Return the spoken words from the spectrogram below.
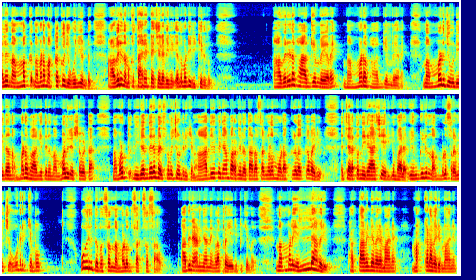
അല്ലെ നമുക്ക് നമ്മുടെ മക്കൾക്ക് ജോലിയുണ്ട്. അവർ നമുക്ക് തരട്ടെ ചിലവിന് എന്ന് ഇരിക്കരുത്. അവരുടെ ഭാഗ്യം വേറെ നമ്മുടെ ഭാഗ്യം വേറെ. നമ്മൾ ജോലി ചെയ്താൽ നമ്മുടെ ഭാഗ്യത്തിന് നമ്മൾ രക്ഷപ്പെട്ട നമ്മൾ നിരന്തരം പരിശ്രമിച്ചുകൊണ്ടിരിക്കണം. ആദ്യമൊക്കെ ഞാൻ പറഞ്ഞല്ലോ തടസ്സങ്ങളും മുടക്കുകളൊക്കെ വരും. ചിലപ്പോൾ നിരാശയായിരിക്കും ഫലം. എങ്കിലും നമ്മൾ ശ്രമിച്ചുകൊണ്ടിരിക്കുമ്പോൾ ഒരു ദിവസം നമ്മളും സക്സസ് ആവും. അതിനാണ് ഞാൻ നിങ്ങളെ പ്രേരിപ്പിക്കുന്നത്. നമ്മൾ എല്ലാവരും ഭർത്താവിന്റെ വരുമാനം മക്കളുടെ വരുമാനം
